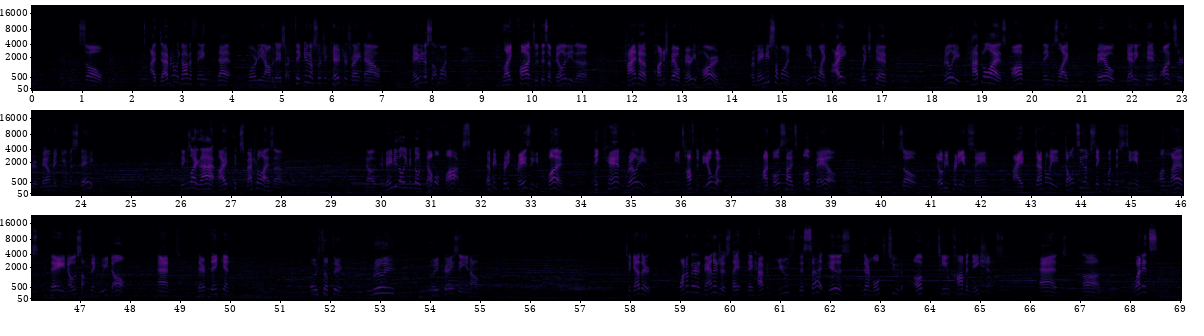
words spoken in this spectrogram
So I definitely got to think that Morty and Amadeus are thinking of switching characters right now. Maybe to someone like Fox with his ability to kind of punish Bale very hard. Or maybe someone even like Ike, which can really capitalize off things like Bale getting hit once or Bale making a mistake. Things like that, Ike could specialize them. You know, maybe they'll even go double Fox. That'd be pretty crazy, but it can really be tough to deal with on both sides of Bale. So it'll be pretty insane. I definitely don't see them sticking with this team unless they know something we don't. And they're thinking, oh, something really, really crazy, you know. Together, one of their advantages they, they haven't used this set is their multitude of team combinations. And um, when it's,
